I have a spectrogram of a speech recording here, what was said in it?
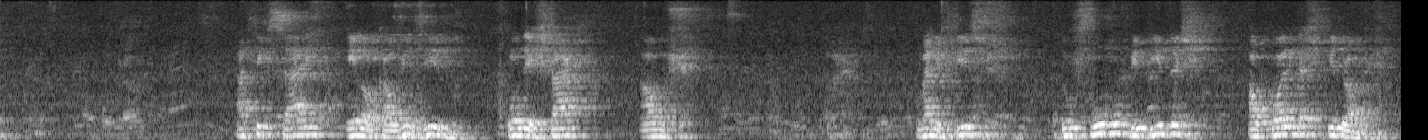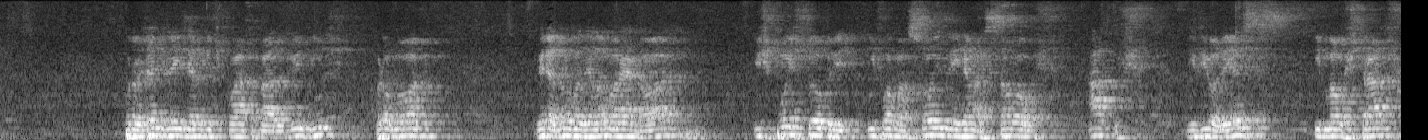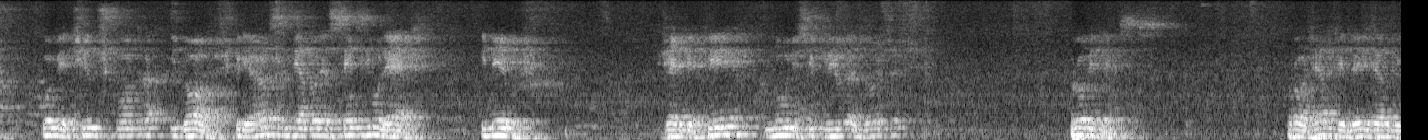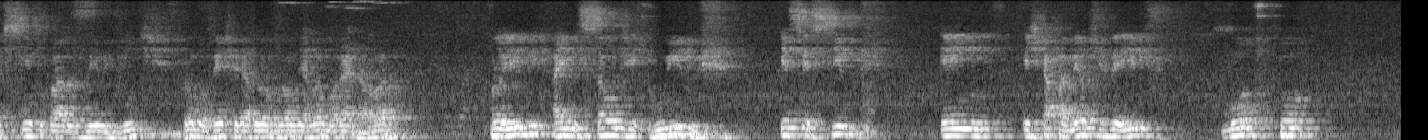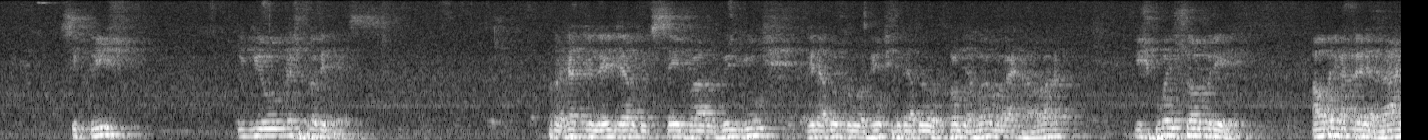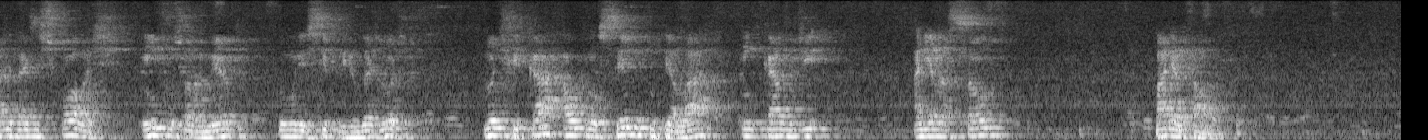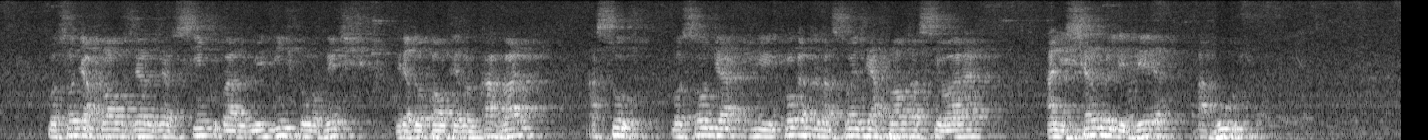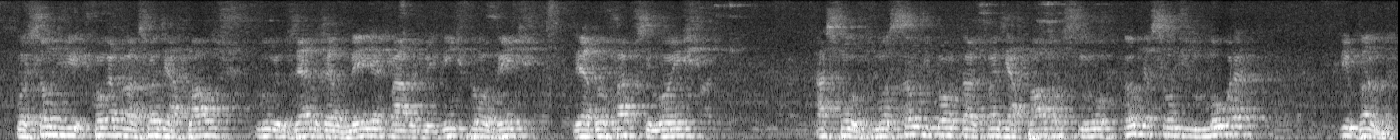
a fixarem em local visível, com destaque aos malefícios do fumo, bebidas alcoólicas e drogas. Projeto de Lei 024, 2020, promove vereador Vanderlan Moraes da Hora, dispõe sobre informações em relação aos atos de violência e maus tratos cometidos contra idosos, crianças e adolescentes e mulheres e negros, GLBT, no município de Rio das Ostras, providências. Projeto de Lei 025 para 2020, promovente vereador João Derlan Moraes da Hora, proíbe a emissão de ruídos excessivos em escapamentos de veículos motociclistas e de outras providências. Projeto de Lei 026 para 2020, vereador promovente, vereador João Derlan Moraes da Hora, dispõe sobre a obrigatoriedade das escolas em funcionamento no município de Rio das Ostras notificar ao Conselho Tutelar em caso de alienação parental. Moção de aplauso 005 2020, promovente, vereador Paulo Fernando Carvalho. Assunto, moção de, de congratulações e aplauso à senhora Alexandre Oliveira Barroso. Moção de congratulações e aplausos, número 006, barra 2020, promovente, vereador Fábio Simões. Assunto, moção de congratulações e aplausos ao senhor Anderson de Moura Vivanda.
